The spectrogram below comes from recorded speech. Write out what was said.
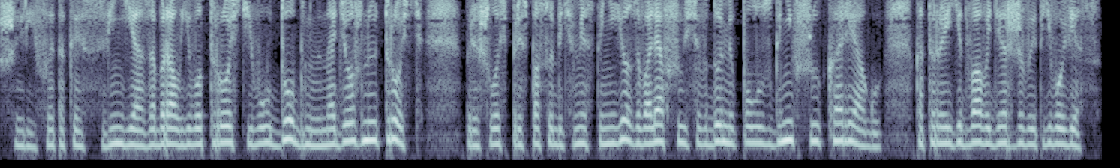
Шериф, этакая свинья, забрал его трость, его удобную, надежную трость. Пришлось приспособить вместо нее завалявшуюся в доме полусгнившую корягу, которая едва выдерживает его вес.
